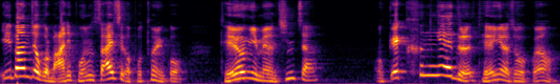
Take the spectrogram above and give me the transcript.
일반적으로 많이 보는 사이즈가 보통이고 대형이면 진짜 어, 꽤 큰 애들 대형이라 적었고요.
